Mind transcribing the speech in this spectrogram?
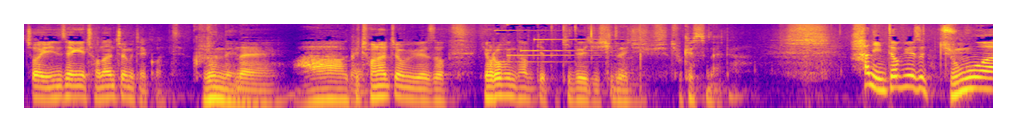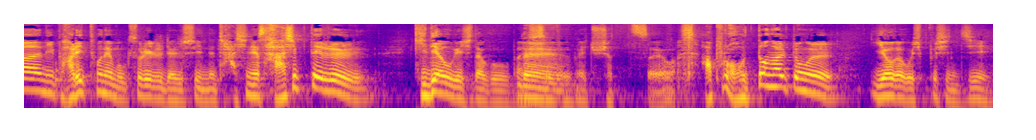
저의 인생의 전환점이 될 것 같아요. 그렇네요. 네. 아, 그 전환점을 위해서 여러분도 함께 또 기도해 주시면 기도해. 좋겠습니다. 한 인터뷰에서 중후한 이 바리톤의 목소리를 낼 수 있는 자신의 40대를 기대하고 계시다고 네. 말씀해 주셨어요. 앞으로 어떤 활동을 이어가고 싶으신지.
